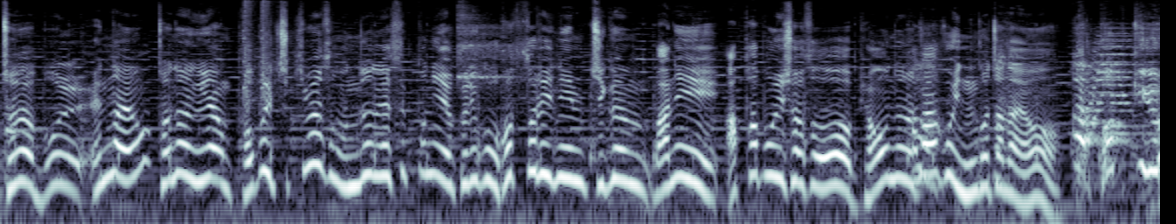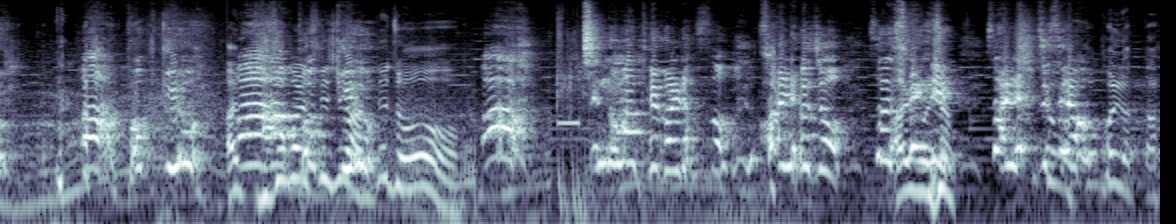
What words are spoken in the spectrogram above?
저요 뭘 했나요? 저는 그냥 법을 지키면서 운전을 했을 뿐이에요. 그리고 헛소리님 지금 많이 아파 보이셔서 병원으로 떠나고 있는 거잖아요. 아 법규 아 법규 아니 비속을 쓰시면 안 되죠. 아 친놈한테 걸렸어. 살려줘. 선생님! 그냥- 살려주세요. 걸렸다.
